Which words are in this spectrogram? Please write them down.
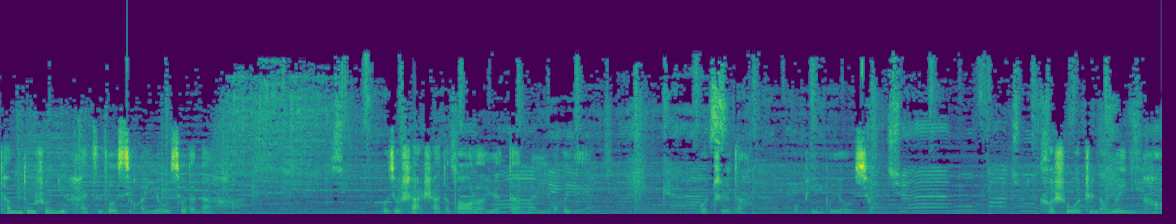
他们都说女孩子都喜欢优秀的男孩，我就傻傻的报了元旦文艺汇演。我知道我并不优秀，可是我只能为你好，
